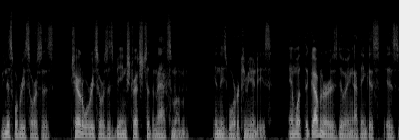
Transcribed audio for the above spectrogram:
municipal resources, charitable resources being stretched to the maximum in these border communities. And what the governor is doing, I think, is is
